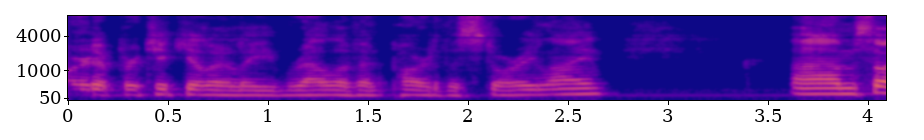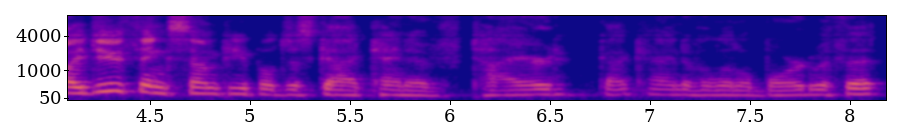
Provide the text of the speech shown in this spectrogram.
weren't a particularly relevant part of the storyline. Um, so I do think some people just got kind of tired, got kind of a little bored with it.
